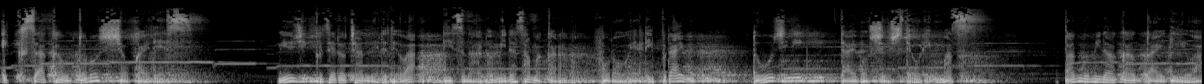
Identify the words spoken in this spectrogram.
X アカウントの紹介です。ミュージックゼロチャンネルではリスナーの皆様からのフォローやリプライも同時に大募集しております。番組のアカウント ID は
